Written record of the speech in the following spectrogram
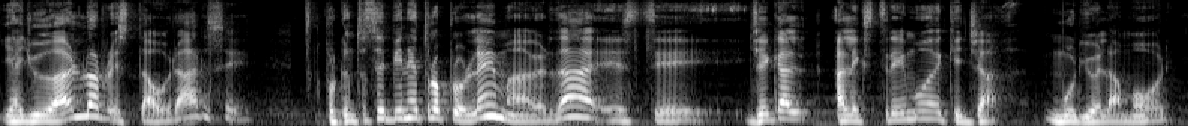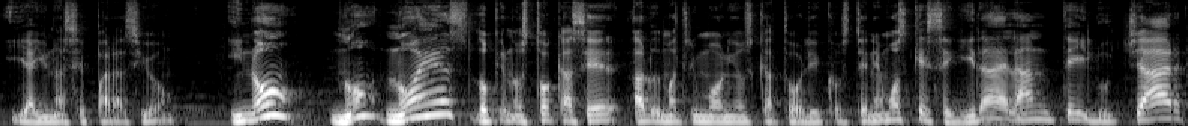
y ayudarlo a restaurarse. Porque entonces viene otro problema, ¿verdad? Este, llega al, al extremo de que ya murió el amor y hay una separación. Y no, no, no es lo que nos toca hacer a los matrimonios católicos. Tenemos que seguir adelante y luchar,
